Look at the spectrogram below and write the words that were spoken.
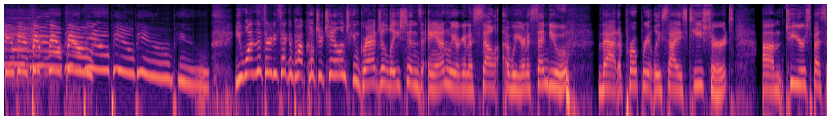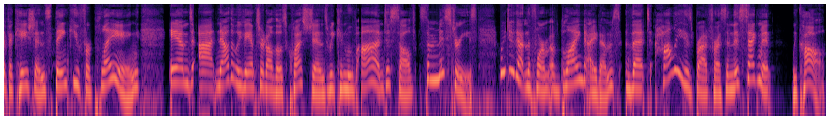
Pew, pew, pew, pew, pew, pew, pew, pew. You won the 30 second pop culture challenge. Congratulations, Anne. We are going to sell, uh, we are going to send you that appropriately sized t shirt um, to your specifications. Thank you for playing. And uh, now that we've answered all those questions, we can move on to solve some mysteries. We do that in the form of blind items that Holly has brought for us in this segment we call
